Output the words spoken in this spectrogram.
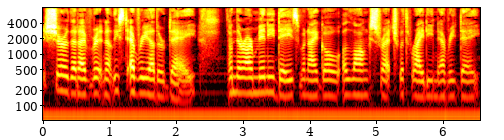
sure that I've written at least every other day. And there are many days when I go a long stretch with writing every day.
